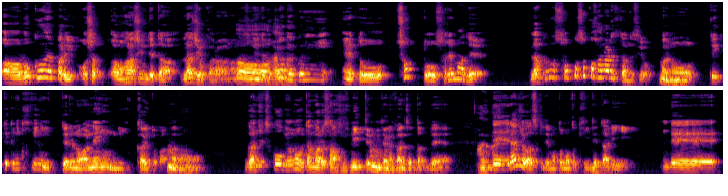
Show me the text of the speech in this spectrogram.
ああ僕はやっぱりおっしゃ、あお話に出たラジオからなんですね。でああ僕は逆に、えっ、と、ちょっとそれまで、落語そこそこ離れてたんですよ。うん。あの、定期的に聞きに行ってるのは年に1回とか、うん。あの、元日工業の歌丸さんを見に行ってるみたいな感じだったんで、はいはい。で、ラジオは好きでもともと聞いてたり、で、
